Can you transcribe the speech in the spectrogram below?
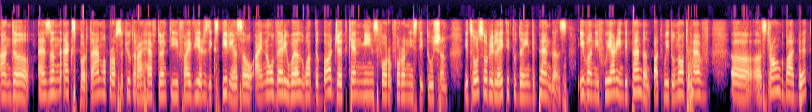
And uh, as an expert, I am a prosecutor. I have 25 years experience, so I know very well what the budget can means for, for an institution. It's also related to the independence. Even if we are independent, but we do not have uh, a strong budget,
